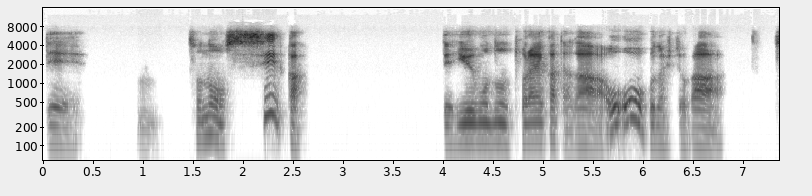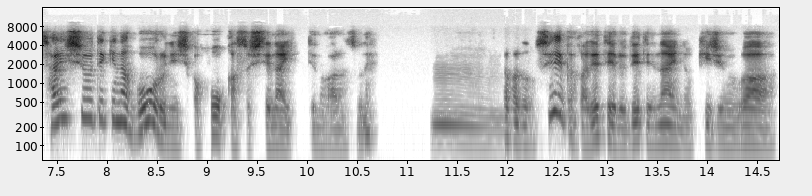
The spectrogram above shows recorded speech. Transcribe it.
てうん、その成果っていうものの捉え方が、お多くの人が最終的なゴールにしかフォーカスしてないっていうのがあるんですよね。うん。だから成果が出てる出てないの基準は、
